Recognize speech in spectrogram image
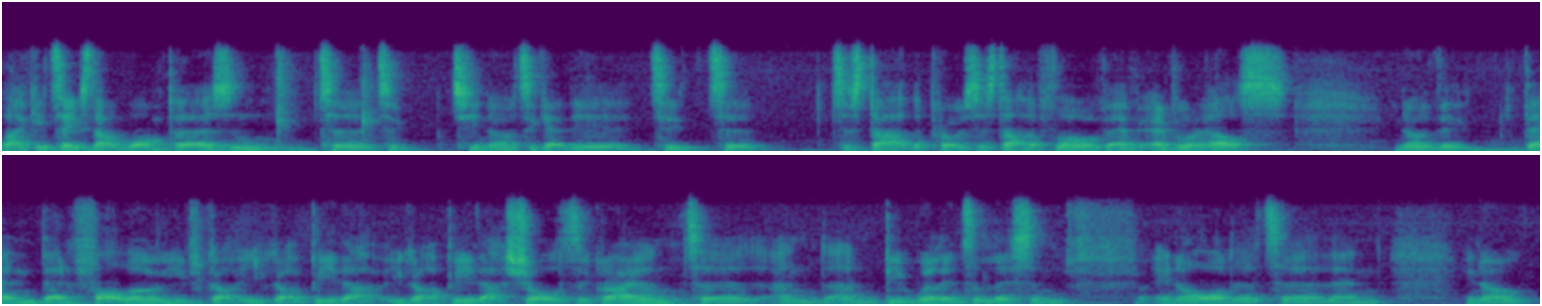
like it takes that one person to, to, to you know to get the to, to to start the process start the flow of everyone else you know, they, then then follow. You've got you've got to be that you've got to be that shoulder to cry on to and and be willing to listen in order to then you know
